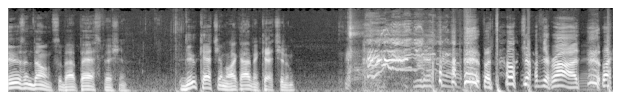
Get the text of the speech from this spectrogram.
Do's and don'ts about bass fishing. Do catch them like I've been catching them. but don't drop your rod. Like,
